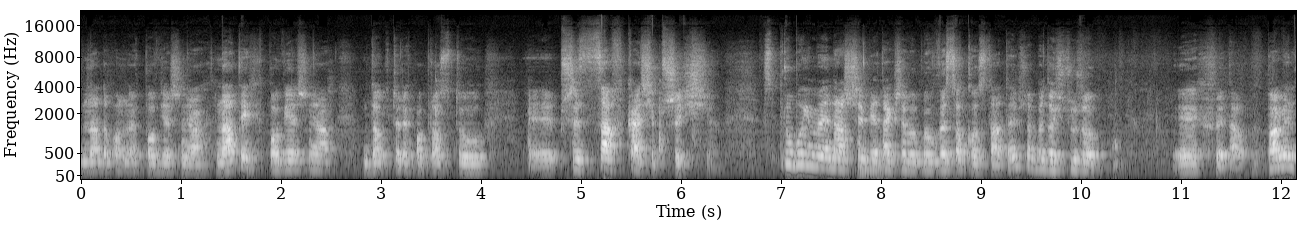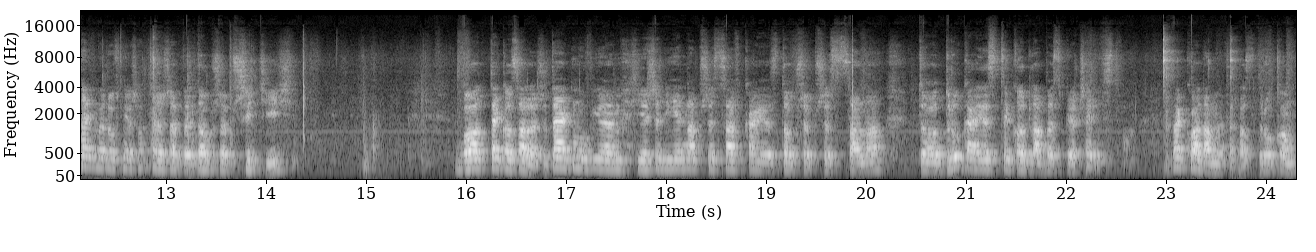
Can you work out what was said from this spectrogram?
na dowolnych powierzchniach, na tych powierzchniach, do których po prostu y, przystawka się przyście. Spróbujmy na szybie tak, żeby był wysoko statyw, żeby dość dużo y, chwytał. Pamiętajmy również o tym, żeby dobrze przyciść bo od tego zależy. Tak jak mówiłem, jeżeli jedna przystawka jest dobrze przystana, to druga jest tylko dla bezpieczeństwa. Zakładamy teraz drugą.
